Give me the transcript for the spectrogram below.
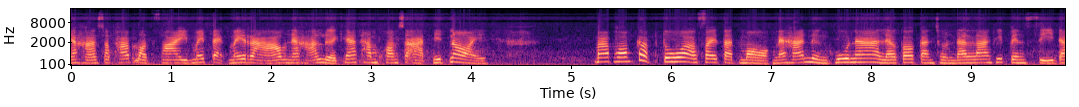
นะคะ สภาพหลอดไฟไม่แตกไม่ร้าวนะคะ เหลือแค่ทำความสะอาดนิดหน่อย มาพร้อมกับตัวไฟตัดหมอกนะคะหนึ่งคู่หน้าแล้วก็กันชนด้านล่างที่เป็นสีด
